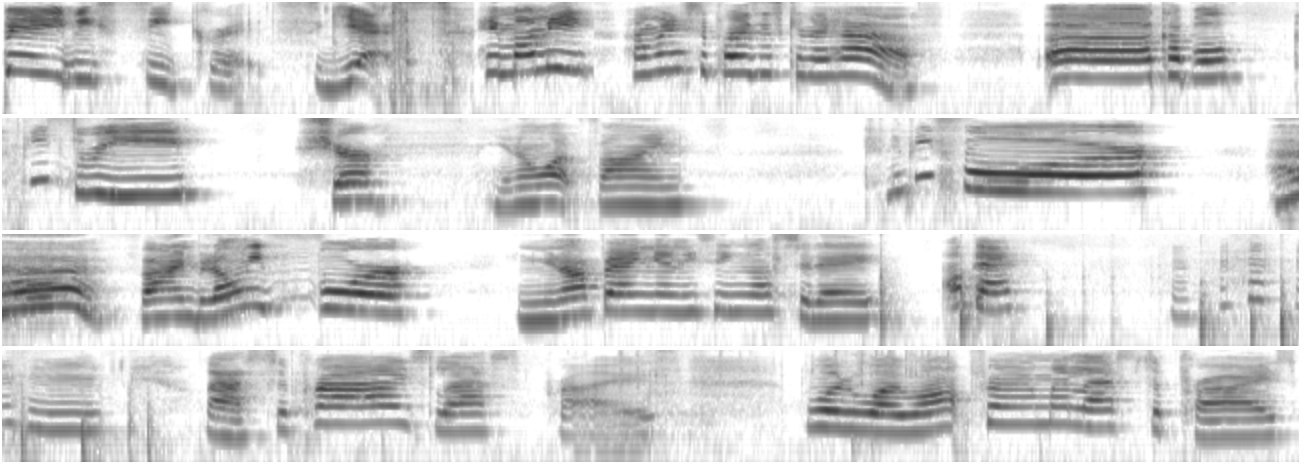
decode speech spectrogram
Baby secrets. Yes. Hey, mommy. How many surprises can I have? Uh, a couple. Could be three. Sure. You know what? Fine. Can it be four? Fine, but only four. You're not buying anything else today. Okay. last surprise, last surprise. What do I want for my last surprise?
